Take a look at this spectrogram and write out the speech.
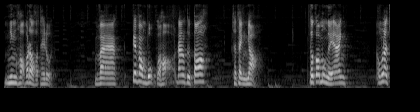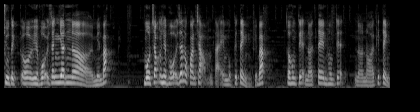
nhưng họ bắt đầu họ thay đổi. Và cái vòng bụng của họ đang từ to trở thành nhỏ. Tôi có một người anh, ông là chủ tịch ờ, hiệp hội doanh nhân ở miền bắc. Một trong những hiệp hội rất là quan trọng tại một cái tỉnh phía bắc. Tôi không tiện nói tên, không tiện nói cái tỉnh.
